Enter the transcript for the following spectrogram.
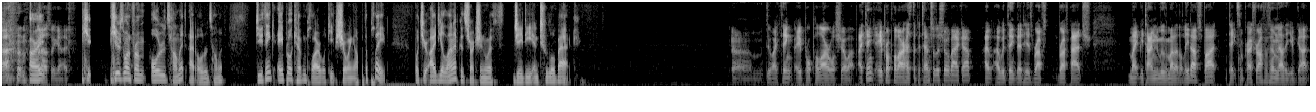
um, All right. What else we got? He- Here's one from Olerud's helmet at Olerud's helmet. Do you think April Kevin Pillar will keep showing up at the plate? What's your ideal lineup construction with JD and Tulo back? Um, do I think April Pillar will show up? I think April Pillar has the potential to show back up. I, I would think that his rough rough patch might be time to move him out of the leadoff spot, take some pressure off of him. Now that you've got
